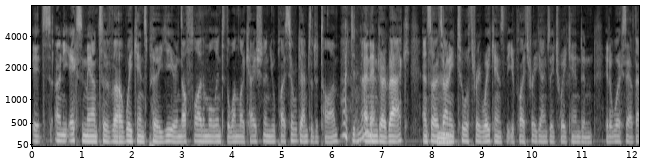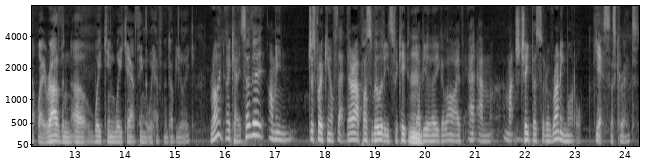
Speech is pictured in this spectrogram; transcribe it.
it's only X amount of uh, weekends per year, and they'll fly them all into the one location, and you'll play several games at a time, I didn't know and then that. go back. And so it's Mm. only two or three weekends that you play three games each weekend, and it works out that way, rather than a week in week out thing that we have in the W League. Right. Okay. So there. I mean, just working off that, there are possibilities for keeping the Mm. W League alive at a much cheaper sort of running model. Yes, that's correct.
